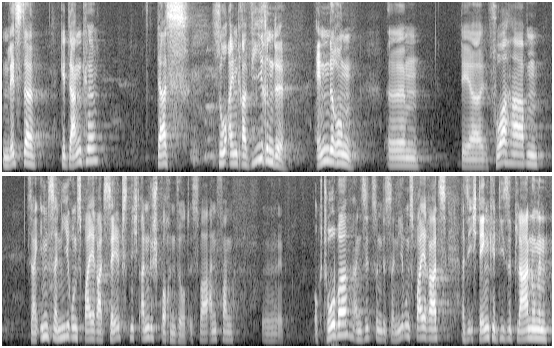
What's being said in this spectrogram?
Ein letzter Gedanke, dass so eine gravierende Änderung ähm, der Vorhaben im Sanierungsbeirat selbst nicht angesprochen wird. Es war Anfang äh, Oktober eine Sitzung des Sanierungsbeirats. Also ich denke, diese Planungen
